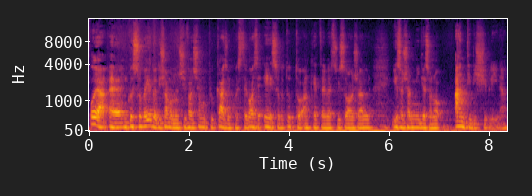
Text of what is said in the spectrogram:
Ora, eh, in questo periodo, diciamo, non ci facciamo più caso in queste cose e soprattutto anche attraverso i social, i social media sono antidisciplina.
